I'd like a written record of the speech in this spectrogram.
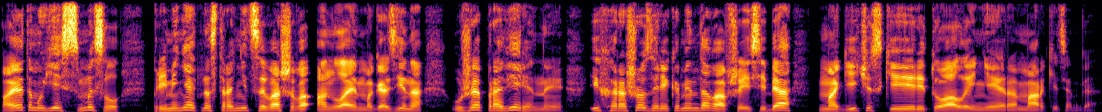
Поэтому есть смысл применять на странице вашего онлайн-магазина уже проверенные и хорошо зарекомендовавшие себя магические ритуалы нейромаркетинга.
